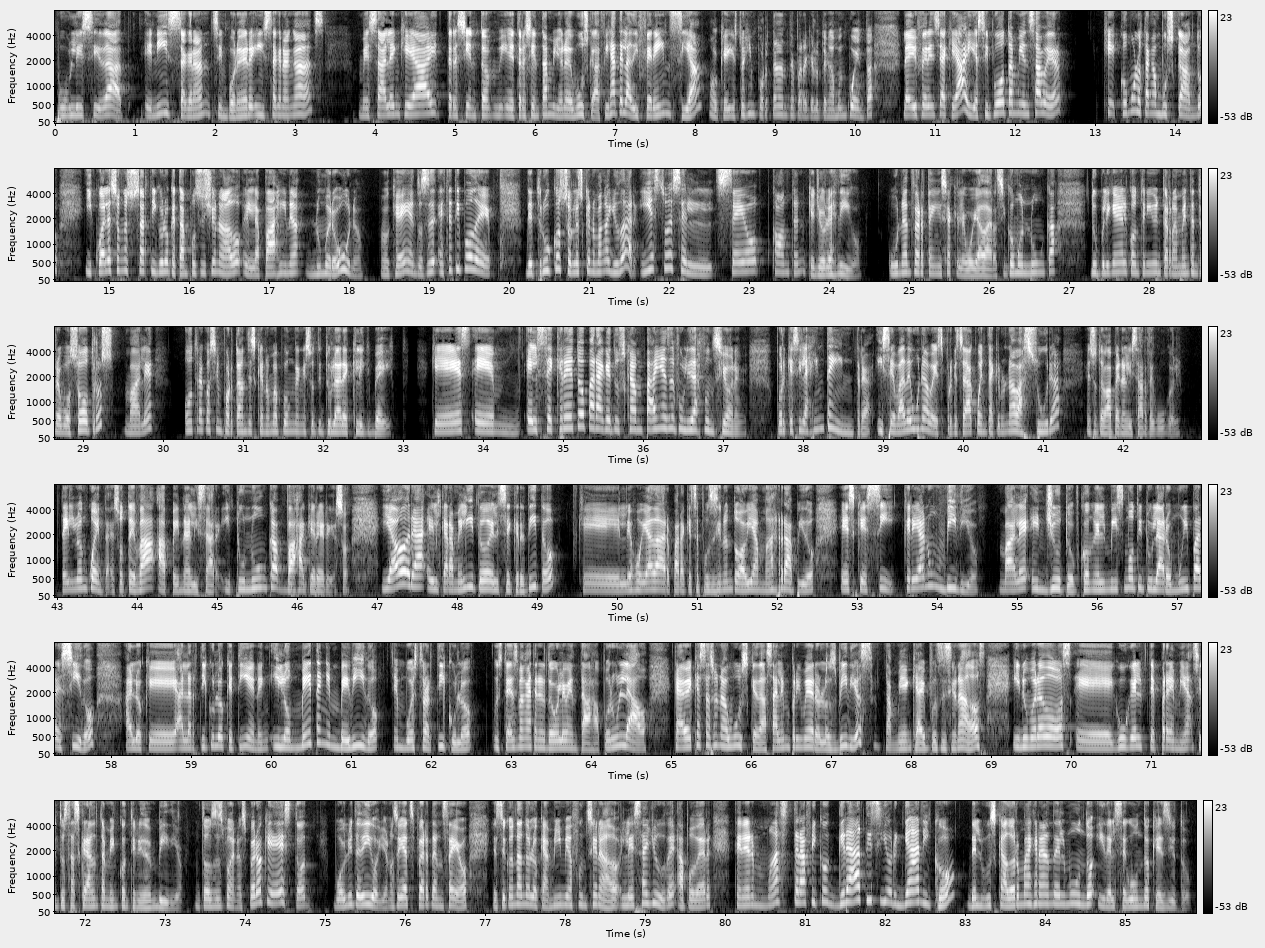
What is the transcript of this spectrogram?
publicidad en Instagram, sin poner Instagram Ads, me salen que hay 300, 300 eh, millones de búsquedas. Fíjate la diferencia, ¿ok? Esto es importante para que lo tengamos en cuenta, la diferencia que hay. Y así puedo también saber que, cómo lo están buscando y cuáles son esos artículos que están posicionados en la página número uno. ¿Ok? Entonces, este tipo de, de trucos son los que nos van a ayudar. Y esto es el SEO content que yo les digo. una advertencia que le voy a dar, así como nunca dupliquen el contenido internamente entre vosotros, ¿vale? Otra cosa importante es que no me pongan esos titulares clickbait que es em, el secreto para que tus campañas de publicidad funcionen. Porque si la gente entra y se va de una vez porque se da cuenta que era una basura, eso te va a penalizar de Google. Tenlo en cuenta, eso te va a penalizar y tú nunca vas a querer eso. Y ahora el caramelito, el secretito que les voy a dar para que se posicionen todavía más rápido es que si crean un vídeo ¿vale? En YouTube con el mismo titular o muy parecido a lo que al artículo que tienen y lo meten embebido en vuestro artículo, ustedes van a tener doble ventaja. Por un lado, cada vez que haces una búsqueda salen primero los vídeos, también que hay posicionados. Y número dos, eh, Google te premia si tú estás creando también contenido en vídeo. Entonces, bueno, espero que esto, vuelvo y te digo, yo no soy experta en SEO, les estoy contando lo que a mí me ha funcionado, les ayude a poder tener más tráfico gratis y orgánico del buscador más grande del mundo y del segundo que es YouTube.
